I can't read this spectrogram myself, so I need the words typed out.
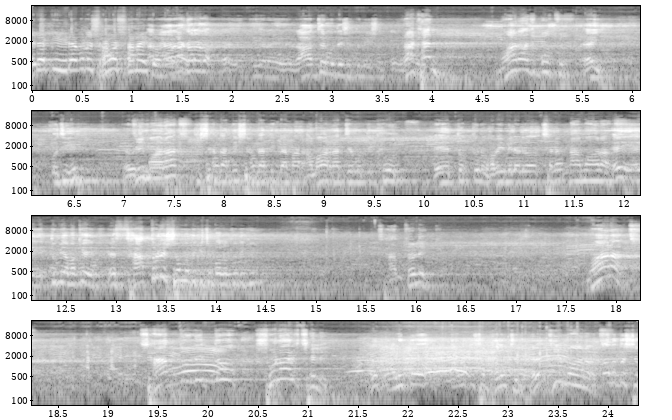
এটা কি এটা কোনো সমস্যা নাই তো? রাখো রাখো এই, এই, রাজ্যের মধ্যে এসে তুমি এসব রাখেন। মহারাজ এই উজির জি, মহারাজ। কি সাংঘাতিক সাংঘাতিক ব্যাপার? আমার রাজ্যের মধ্যে খুন। এ তো কোনোভাবেই মেনে নেওয়া যাচ্ছে না। না, মহারাজ। এই এই তুমি আমাকে এ ছাত্রলীগ সম্বন্ধে কিছু বলো তো দেখি। ছাত্রলীগ? মহারাজ ছাত্রলীগ তো সোনার ছেলে। তাহলে তো সে ভালো ছিল হ্যাঁ? জি মহারাজ। তাহলে তো সে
